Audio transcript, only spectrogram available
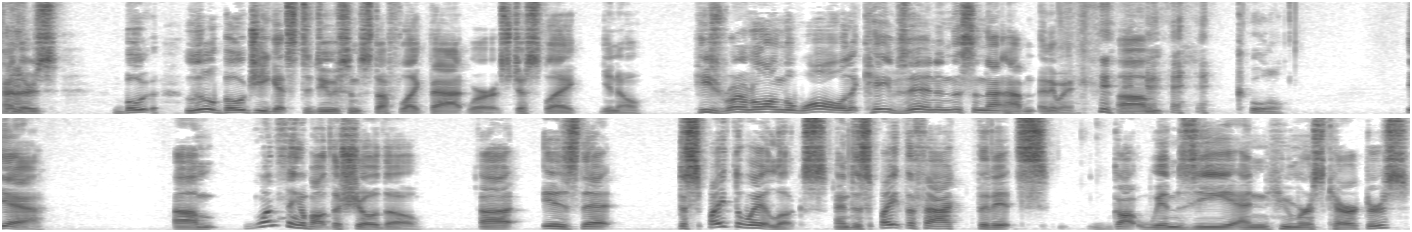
And there's Bo- little Bojji gets to do some stuff like that where it's just like you know he's running along the wall and it caves in and this and that happens. Anyway, um, cool. yeah. Um, one thing about the show, though, uh, is that despite the way it looks, and despite the fact that it's got whimsy and humorous characters,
